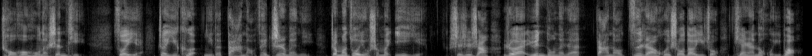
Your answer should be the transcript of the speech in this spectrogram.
臭烘烘的身体。所以这一刻，你的大脑在质问你：这么做有什么意义？事实上，热爱运动的人，大脑自然会收到一种天然的回报，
